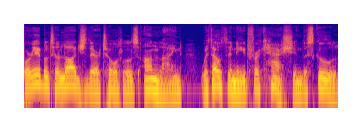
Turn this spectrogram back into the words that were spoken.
were able to lodge their totals online without the need for cash in the school.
